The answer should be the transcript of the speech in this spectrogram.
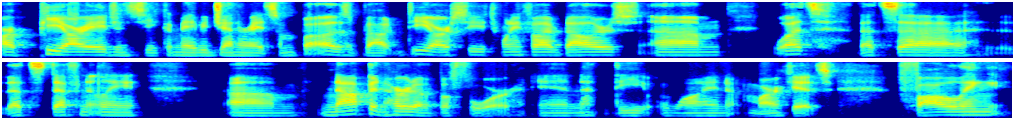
our PR agency could maybe generate some buzz about DRC $25. Um, what? That's uh, that's definitely um, not been heard of before in the wine market. Following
